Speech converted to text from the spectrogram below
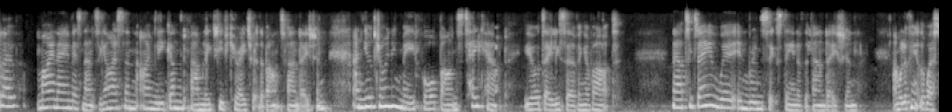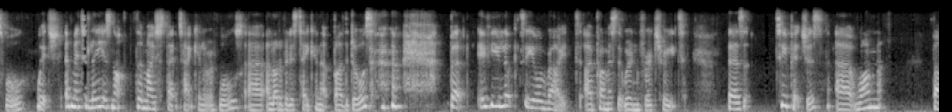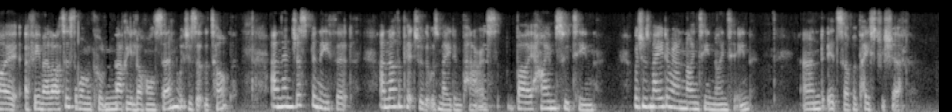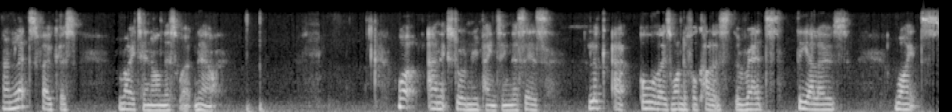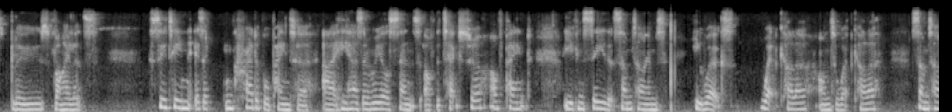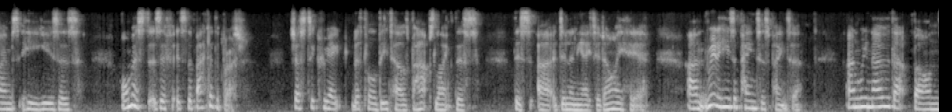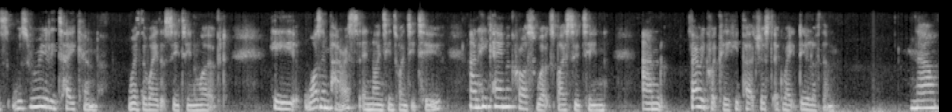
Hello, my name is Nancy Ireson. I'm the Gund Family Chief Curator at the Barnes Foundation, and you're joining me for Barnes Takeout, your daily serving of art. Now, today we're in room 16 of the Foundation, and we're looking at the West Wall, which admittedly is not the most spectacular of walls. Uh, a lot of it is taken up by the doors. but if you look to your right, I promise that we're in for a treat. There's two pictures, uh, one by a female artist, a woman called Marie Laurencin, which is at the top. And then just beneath it, another picture that was made in Paris by Haim Soutine, which was made around 1919, and it's of a pastry chef. And let's focus right in on this work now. What an extraordinary painting this is. Look at all those wonderful colours, the reds, the yellows, whites, blues, violets, Soutine is an incredible painter. Uh, he has a real sense of the texture of paint. You can see that sometimes he works wet colour onto wet colour. Sometimes he uses almost as if it's the back of the brush just to create little details, perhaps like this, this uh, delineated eye here. Um, really, he's a painter's painter. And we know that Barnes was really taken with the way that Soutine worked. He was in Paris in 1922 and he came across works by Soutine and very quickly he purchased a great deal of them. Now,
